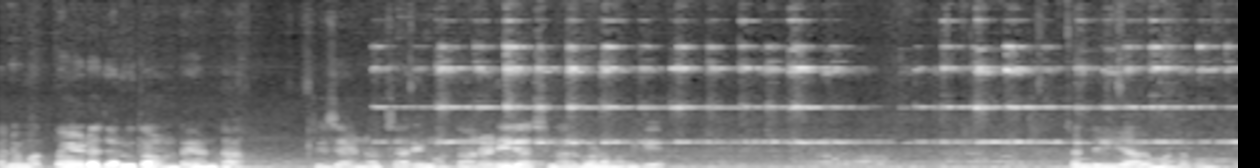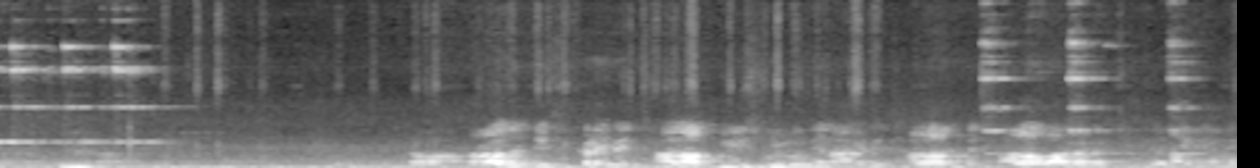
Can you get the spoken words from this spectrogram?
కానీ మొత్తం ఏడో జరుగుతూ ఉంటాయంట. చూసేయండి ఒకసారి. మొత్తం రెడీ చేస్తున్నారు కూడా మనకి. చండీ యాగ మండపం. తర్వాత వచ్చేసి ఇక్కడైతే చాలా పీస్ఫుల్ ఉంది. నాకైతే చాలా అంటే చాలా బాగా నచ్చింది. నాకైతే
